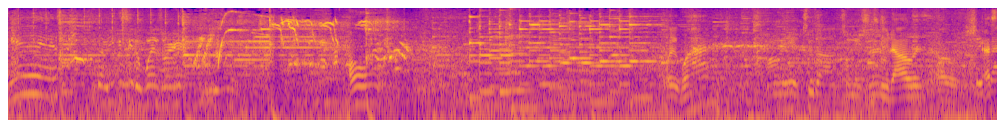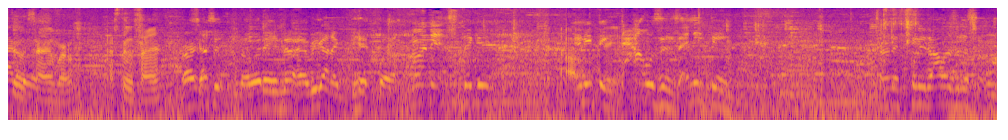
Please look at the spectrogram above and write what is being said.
Yeah. No, you can see the winds right here. Oh. Wait, what happened? I only hit two dollars twenty Two cents. dollars? Oh, Shake that's still the same, bro. That's still the same. Right, that's it. No, it ain't nothing. We gotta hit for hundreds, nigga. Oh, anything, thousands, anything. Turn this twenty dollars into something.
